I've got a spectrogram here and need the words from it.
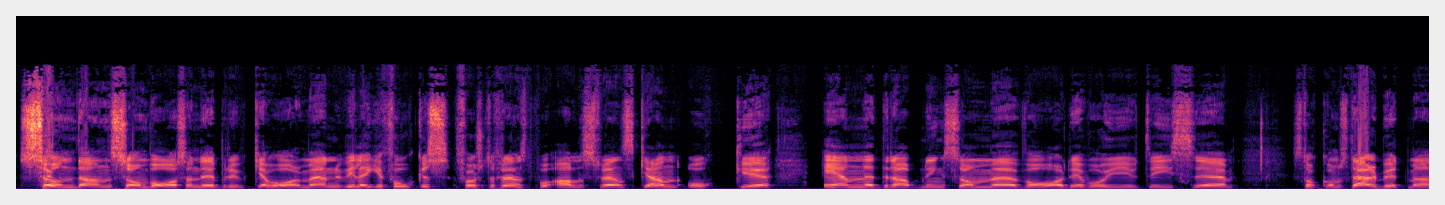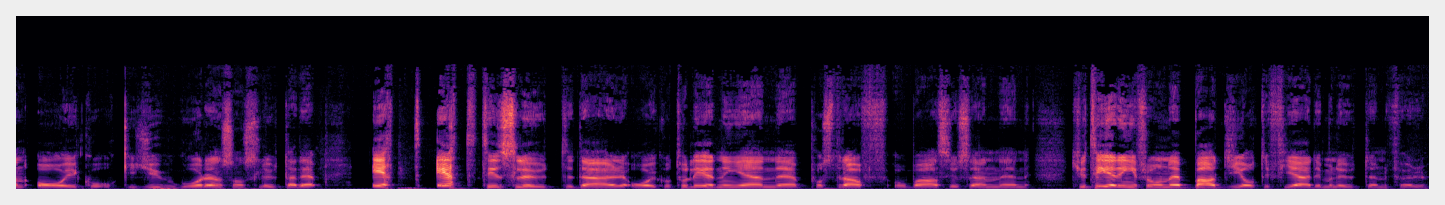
söndagen som var, som det brukar vara. Men vi lägger fokus först och främst på allsvenskan och eh, en drabbning som eh, var, det var ju givetvis eh, Stockholmsderbyt mellan AIK och Djurgården som slutade 1-1 till slut där AIK tog ledningen eh, på straff och Basi och sen en kvittering från eh, Badji 84 minuten för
